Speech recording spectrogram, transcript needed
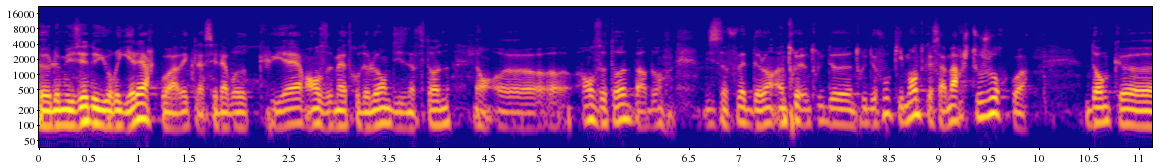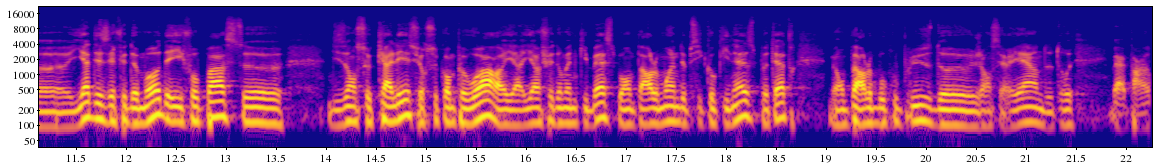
le, musée de Yuri Geller, quoi, avec la célèbre cuillère, 11 mètres de long, 19 tonnes, non, 11 tonnes, pardon, 19 mètres de long, un truc, de fou qui montre que ça marche toujours. Donc il y a des effets de mode et il ne faut pas se disons, se caler sur ce qu'on peut voir. Il y, a, un phénomène qui baisse. Bon, on parle moins de psychokinèse, peut-être, mais on parle beaucoup plus de, j'en sais rien, de ben, par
